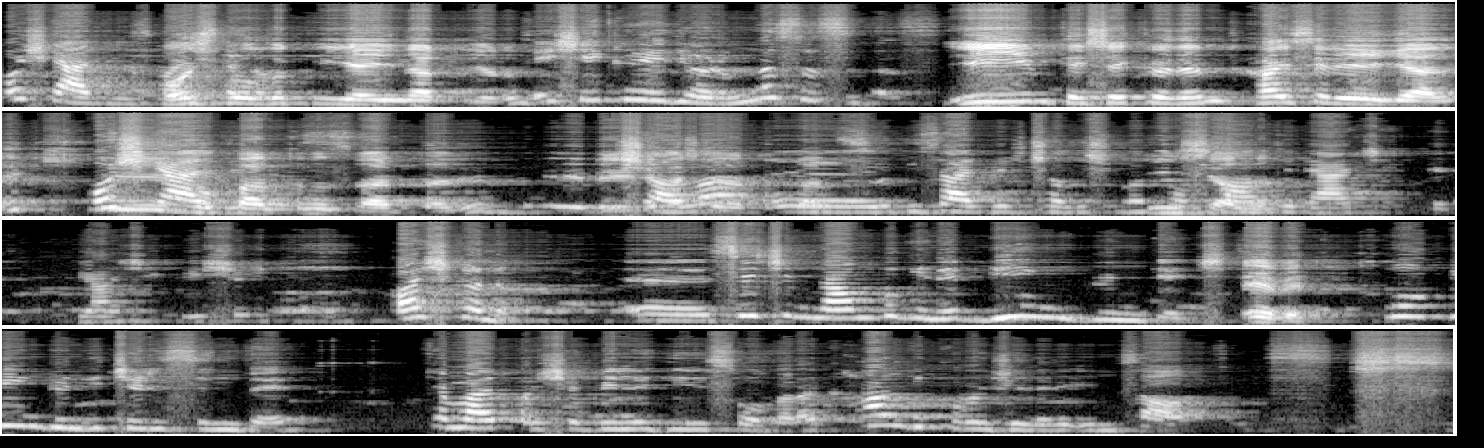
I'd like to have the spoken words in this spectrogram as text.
Hoş geldiniz Hoş başkanım. bulduk, iyi yayınlar diliyorum. Teşekkür ediyorum. Nasılsınız? İyiyim, teşekkür ederim. Kayseri'ye geldik. Hoş Ee, geldiniz. Toplantınız var tabii. Ee, belediye İnşallah e, güzel bir çalışma İnşallah. toplantı gerçekleşir. gerçekleşir. Başkanım, e, seçimden bugüne bin gün geçti. Evet, Bu bin gün içerisinde Kemalpaşa Belediyesi olarak hangi projelere imza attınız?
